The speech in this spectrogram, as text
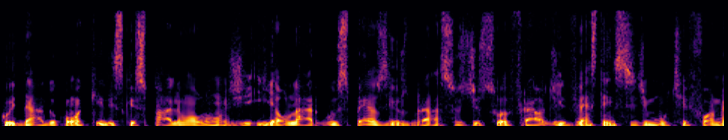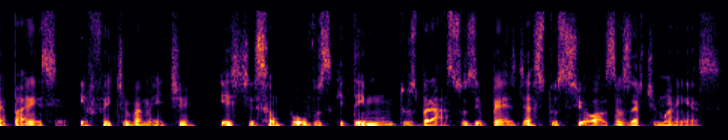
Cuidado com aqueles que espalham ao longe e ao largo os pés e os braços de sua fraude e vestem-se de multiforme aparência. Efetivamente, estes são povos que têm muitos braços e pés de astuciosas artimanhas,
